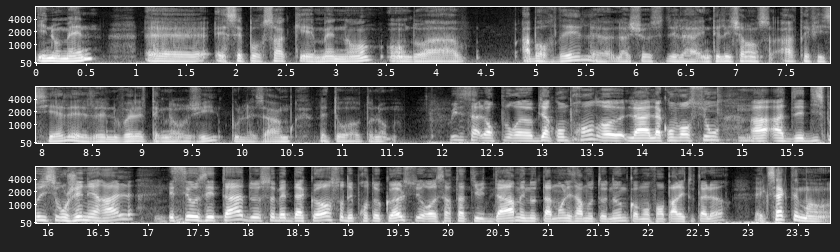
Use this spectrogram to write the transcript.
inhumaines euh, et c'est pour ça que maintenant, on doit aborder la, chose de l'intelligence artificielle et les nouvelles technologies pour les armes létaux autonomes. Oui, c'est ça. Alors, pour euh, bien comprendre, euh, la, Convention a, des dispositions générales et c'est aux États de se mettre d'accord sur des protocoles sur certains types d'armes et notamment les armes autonomes, comme on va en parler tout à l'heure. Exactement.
